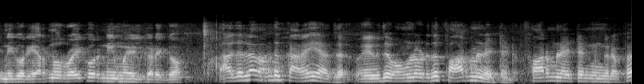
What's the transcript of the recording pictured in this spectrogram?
இன்னைக்கு ஒரு இரநூறுவாய்க்கு ஒரு நீம் ஆயில் கிடைக்கும். அதெல்லாம் வந்து கரையாது. இது உங்களோடது ஃபார்முலேட்டட் ஃபார்முலேட்டட்ங்கிறப்ப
